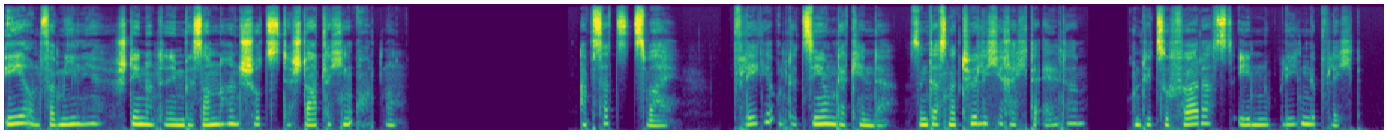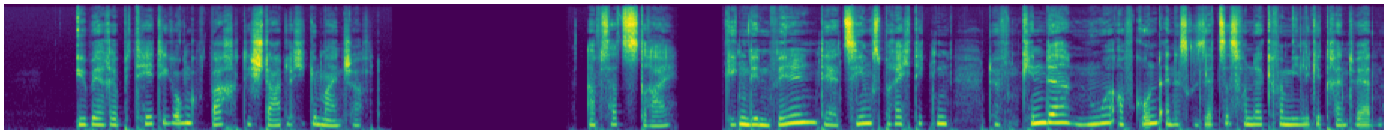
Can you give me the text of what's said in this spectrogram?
Ehe und Familie stehen unter dem besonderen Schutz der staatlichen Ordnung. Absatz 2 Pflege und Erziehung der Kinder sind das natürliche Recht der Eltern und die zuvörderst ihnen obliegende Pflicht. Über ihre Betätigung wacht die staatliche Gemeinschaft. Absatz 3 Gegen den Willen der Erziehungsberechtigten dürfen Kinder nur aufgrund eines Gesetzes von der Familie getrennt werden.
